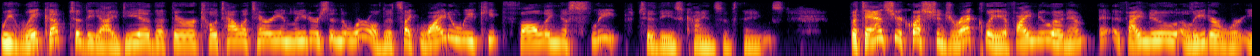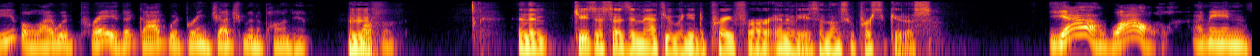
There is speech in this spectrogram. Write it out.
we wake up to the idea that there are totalitarian leaders in the world. It's like, why do we keep falling asleep to these kinds of things? But to answer your question directly, if I knew an if I knew a leader were evil, I would pray that God would bring judgment upon him. Mm. And then Jesus says in Matthew, we need to pray for our enemies and those who persecute us. Yeah, wow. I mean,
